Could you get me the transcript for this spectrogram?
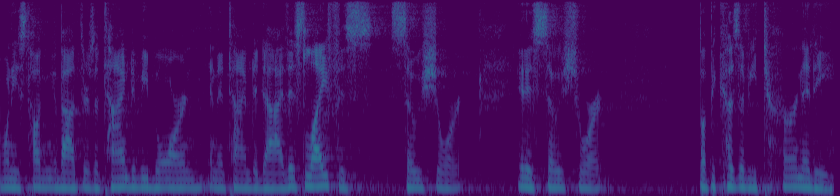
when he's talking about there's a time to be born and a time to die. This life is so short. It is so short. But because of eternity,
